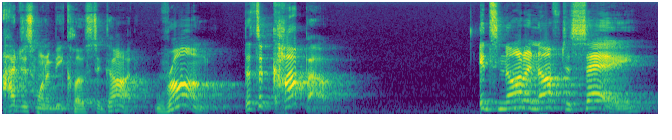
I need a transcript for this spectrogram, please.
I just want to be close to God. Wrong. That's a cop out. It's not enough to say,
